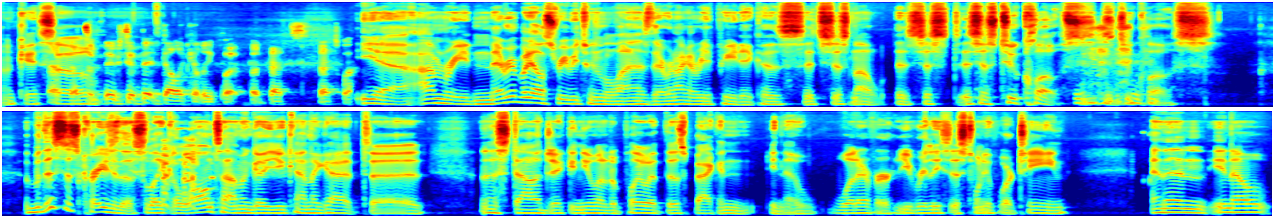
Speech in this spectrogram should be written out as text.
Okay, so a, it's a bit delicately put, but that's that's what. Yeah, I'm reading. Everybody else read between the lines there. We're not going to repeat it because it's just not. It's just it's just too close. It's too close. But this is crazy though. So like a long time ago, you kind of got uh, nostalgic and you wanted to play with this back in you know whatever you released this 2014, and then you know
